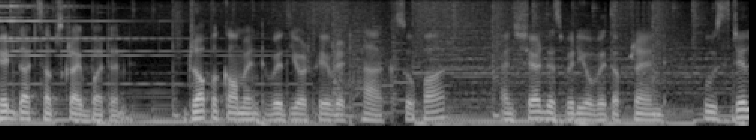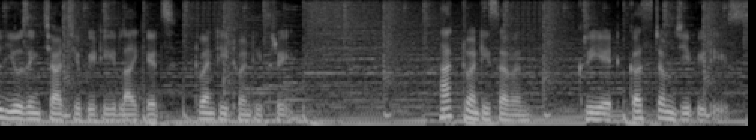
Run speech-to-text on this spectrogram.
hit that subscribe button, drop a comment with your favorite hack so far, and share this video with a friend who's still using ChatGPT like it's 2023. Hack 27 Create custom GPTs.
